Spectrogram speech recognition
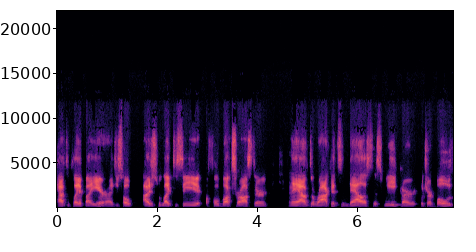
have to play it by ear. I just hope. I just would like to see a full Bucks roster, and they have the Rockets in Dallas this week, are which are both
